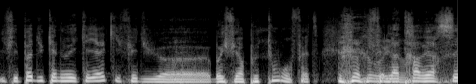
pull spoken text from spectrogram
il fait pas du canoë kayak, il fait du, euh, bah, il fait un peu tout en fait. Il fait Oui, de la bon. traversée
